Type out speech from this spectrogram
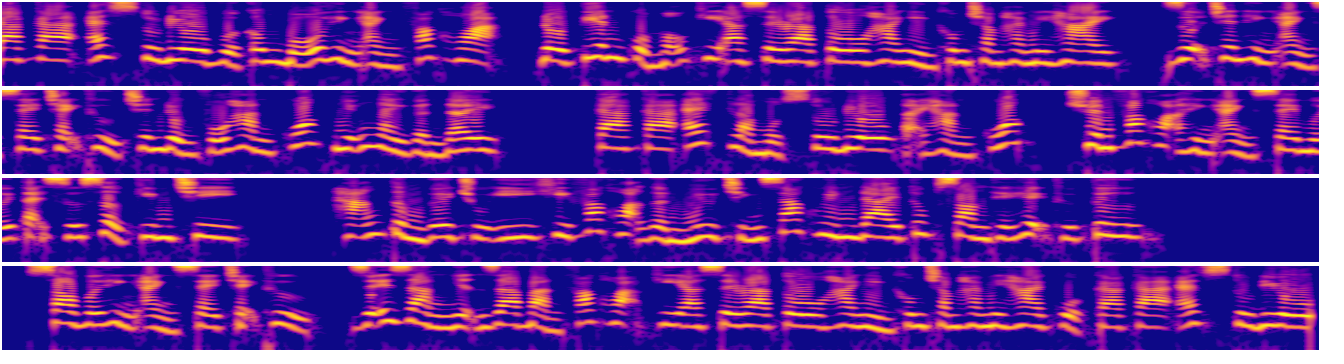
KKS Studio vừa công bố hình ảnh phác họa đầu tiên của mẫu Kia Cerato 2022, dựa trên hình ảnh xe chạy thử trên đường phố Hàn Quốc những ngày gần đây. KKS là một studio tại Hàn Quốc, chuyên phác họa hình ảnh xe mới tại xứ sở Kim Chi. Hãng từng gây chú ý khi phác họa gần như chính xác Hyundai Tucson thế hệ thứ tư. So với hình ảnh xe chạy thử, dễ dàng nhận ra bản phác họa Kia Cerato 2022 của KKS Studio,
